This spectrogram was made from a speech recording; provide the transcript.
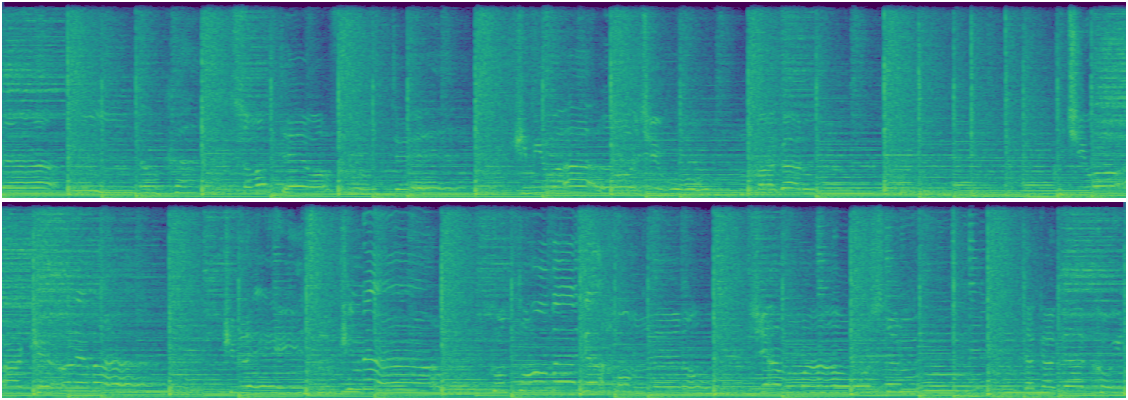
何度かその手を振って。君は 本音の邪魔をするたかが恋な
